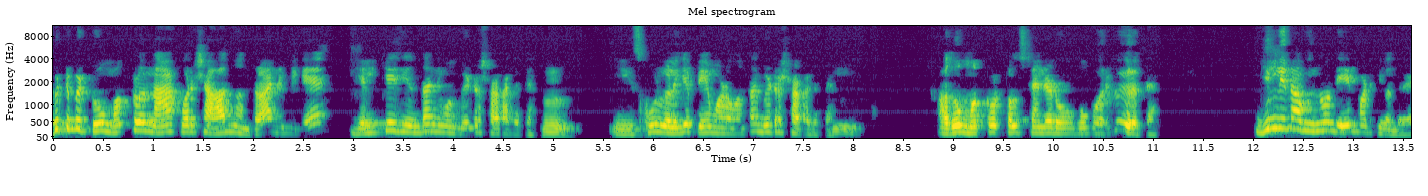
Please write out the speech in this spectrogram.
ಬಿಟ್ಟು ಬಿಟ್ಟು ಮಕ್ಕಳು ನಾಲ್ಕು ವರ್ಷ ಆದ ನಂತರ ನಿಮಗೆ ಎಲ್ ಕೆ ಜಿಯಿಂದ ನಿಮ್ಮ ಮೀಟರ್ ಸ್ಟಾರ್ಟ್ ಆಗುತ್ತೆ. ಈ ಈ ಸ್ಕೂಲ್ಗಳಿಗೆ ಪೇ ಮಾಡುವಂತ ಮೀಟರ್ ಸ್ಟಾರ್ಟ್ ಆಗುತ್ತೆ. ಅದು ಮಕ್ಕಳು ಟ್ವೆಲ್ತ್ ಸ್ಟ್ಯಾಂಡರ್ಡ್ ಹೋಗುವವರೆಗೂ ಇರುತ್ತೆ. ಇಲ್ಲಿ ನಾವು ಇನ್ನೊಂದು ಏನ್ ಮಾಡ್ತೀವಿ ಅಂದ್ರೆ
